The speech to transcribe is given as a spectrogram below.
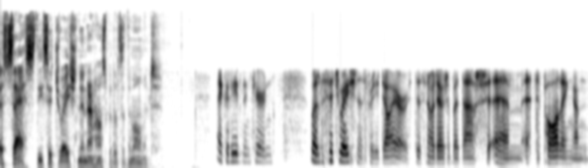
assess the situation in our hospitals at the moment? Uh, good evening, Kieran. Well, the situation is pretty dire. There's no doubt about that. Um, it's appalling, and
